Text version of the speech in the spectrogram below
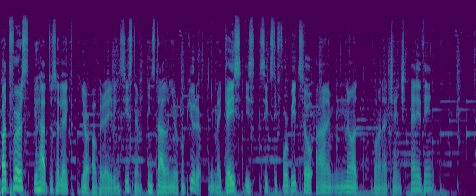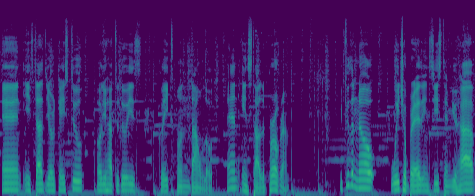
But first, you have to select your operating system installed on your computer. In my case, it's 64-bit, so I'm not gonna change anything. And if that's your case too, all you have to do is click on download and install the program. If you don't know which operating system you have,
